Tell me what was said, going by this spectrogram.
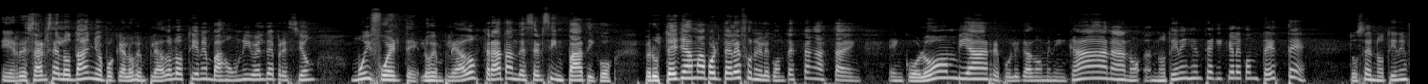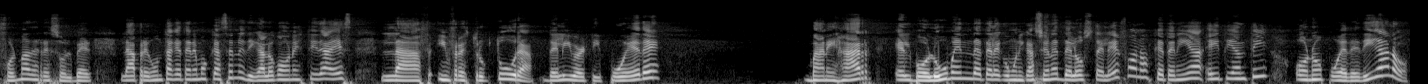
eh, rezarse los daños, porque los empleados los tienen bajo un nivel de presión muy fuerte. Los empleados tratan de ser simpáticos, pero usted llama por teléfono y le contestan hasta en, en Colombia, República Dominicana, no, no tienen gente aquí que le conteste. Entonces no tienen forma de resolver. La pregunta que tenemos que hacernos, y dígalo con honestidad, es, ¿la infraestructura de Liberty puede manejar el volumen de telecomunicaciones de los teléfonos que tenía ATT o no puede? Dígalo.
